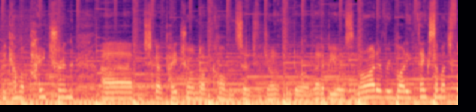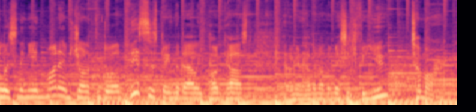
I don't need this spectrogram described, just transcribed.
become a patron. Uh, just go to patreon.com and search for Jonathan Doyle. That'd be awesome. All right, everybody, thanks so much for listening in. My name's Jonathan Doyle. This has been the Daily Podcast, and I'm going to have another message for you tomorrow.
